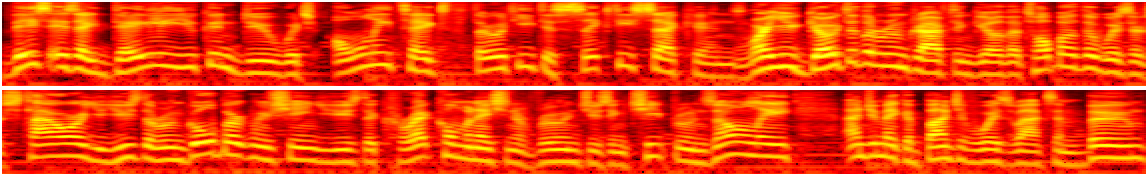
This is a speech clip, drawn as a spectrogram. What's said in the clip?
This is a daily you can do which only takes 30 to 60 seconds where you go to the runecrafting guild at the top of the wizard's tower, you use the rune Goldberg machine, you use the correct combination of runes using cheap runes only, and you make a bunch of vis wax and boom,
